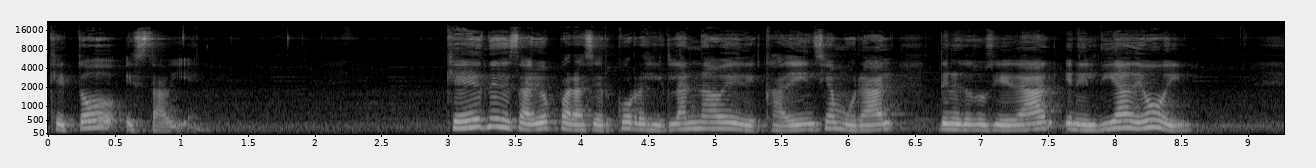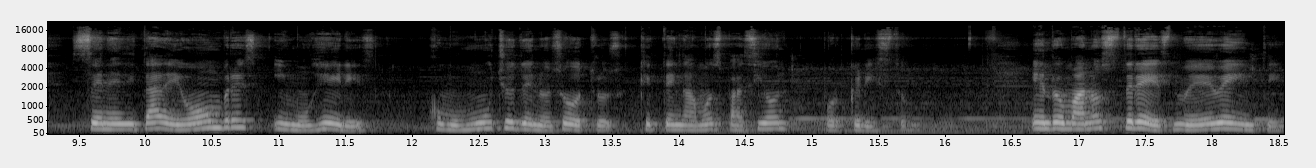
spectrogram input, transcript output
que todo está bien. ¿Qué es necesario para hacer corregir la nave de decadencia moral de nuestra sociedad en el día de hoy? Se necesita de hombres y mujeres, como muchos de nosotros, que tengamos pasión por Cristo. En Romanos 3, 9, 20,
